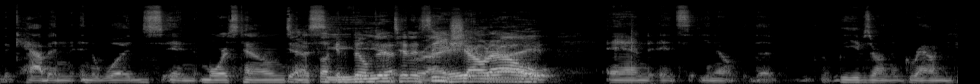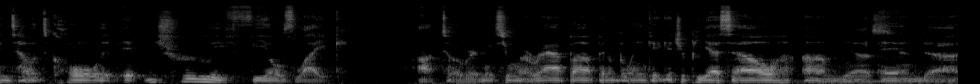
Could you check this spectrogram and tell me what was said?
the cabin in the woods in Morristown, yeah, Tennessee. fucking filmed in Tennessee. right, shout out. And it's you know the the leaves are on the ground. You can tell it's cold. It it truly feels like October. It makes you want to wrap up in a blanket, get your PSL, um, Yes. and uh,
